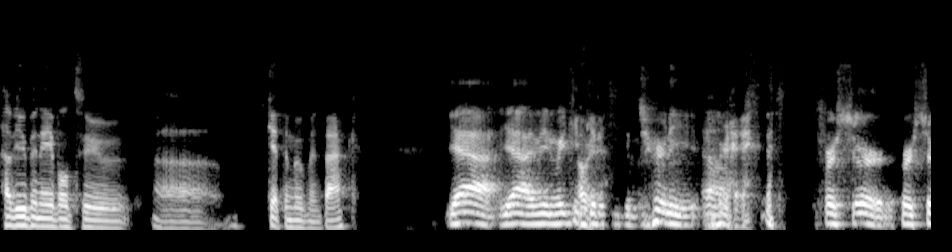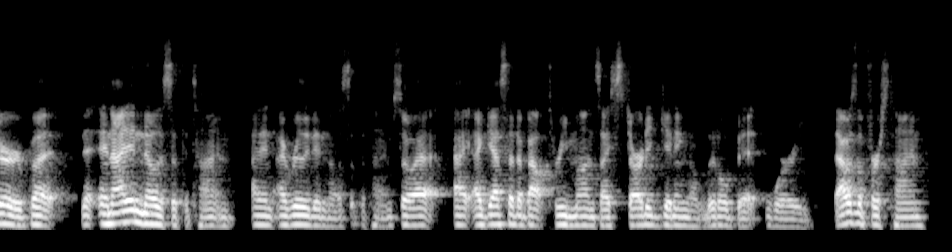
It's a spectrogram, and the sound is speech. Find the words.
Have you been able to uh, get the movement back? Yeah, yeah. I mean, we can okay. get into the journey um, okay. for sure, for sure. But and I didn't know this at the time. I didn't. I really didn't know this at the time. So I, I, I guess at about three months, I started getting a little bit worried. That was the first time.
